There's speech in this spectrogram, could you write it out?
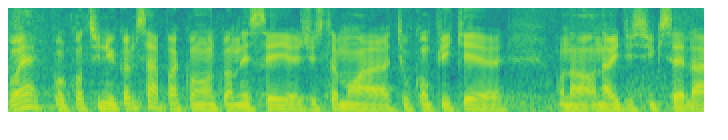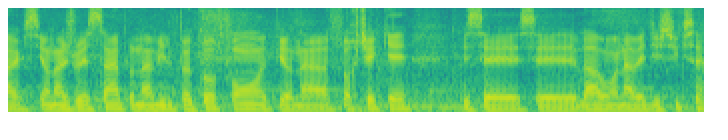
ouais, qu'on continue comme ça, pas qu'on essaye justement à tout compliquer. Euh, on a, on a, eu du succès là. Si on a joué simple, on a mis le peu au fond et puis on a fort checké. Puis c'est là où on avait du succès.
